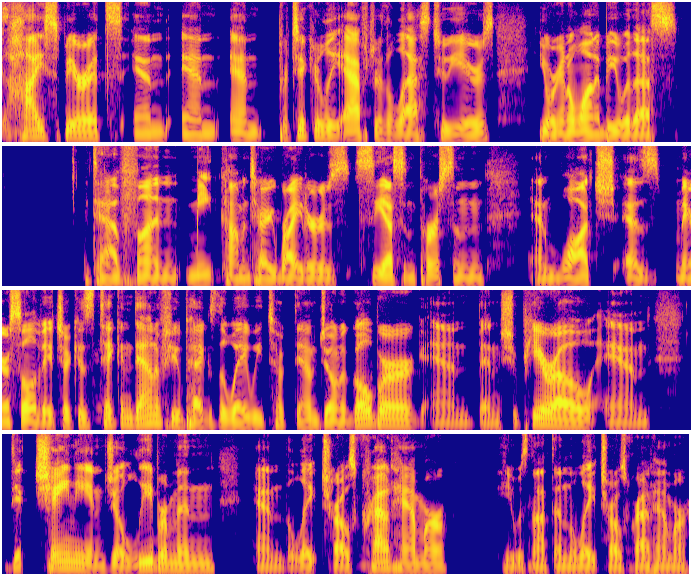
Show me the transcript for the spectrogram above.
high spirits, and and and particularly after the last two years, you are going to want to be with us to have fun, meet commentary writers, see us in person, and watch as Meir Soloveichik has taken down a few pegs the way we took down Jonah Goldberg and Ben Shapiro and Dick Cheney and Joe Lieberman and the late Charles Krauthammer. He was not then the late Charles Krauthammer,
